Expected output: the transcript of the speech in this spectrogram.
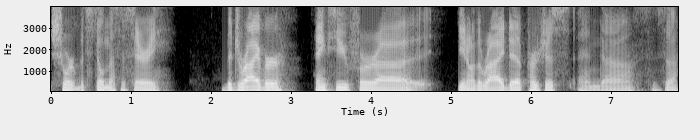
short but still necessary. The driver thanks you for uh, you know the ride uh, purchase and uh, says, uh,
